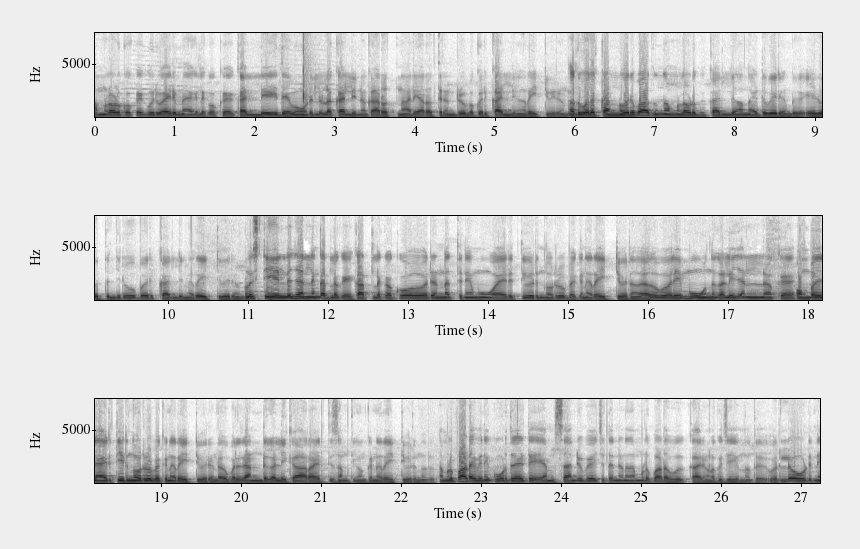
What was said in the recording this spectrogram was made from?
നമ്മളവിടക്കൊക്കെ ഗുരുവായൂർ മേഖലക്കൊക്കെ കല്ല് ഇതേ മോഡലുള്ള കല്ലിനൊക്കെ അറുപത്തിനാല് അറുപത്തിരണ്ട് രൂപക്ക് ഒരു കല്ലിന് റേറ്റ് വരുന്നുണ്ട്. അതുപോലെ കണ്ണൂർ ഭാഗത്ത് നമ്മളവിടെ കല്ല് നന്നായിട്ട് വരുന്നുണ്ട്. എഴുപത്തഞ്ച് രൂപ ഒരു കല്ലിന് റേറ്റ് വരുന്നുണ്ട്. നമ്മൾ സ്റ്റീലിന്റെ ജനലും കട്ടിലൊക്കെ കട്ടിലൊക്കെ ഒരെണ്ണത്തിന് മൂവായിരത്തി ഒരുന്നൂറ് രൂപയ്ക്കാണ് റേറ്റ് വരുന്നത്. അതുപോലെ ഈ മൂന്ന് കളി ജനലിനൊക്കെ ഒമ്പതിനായിരത്തി ഇരുന്നൂറ് രൂപയ്ക്കാണ് റേറ്റ് വരുന്നത്. അതുപോലെ രണ്ട് കളിക്ക് ആറായിരത്തി സംതിങ് ഒക്കെയാണ് റേറ്റ് വരുന്നത്. നമ്മൾ പടവിന് കൂടുതലായിട്ട് എംസാൻഡ് ഉപയോഗിച്ചിട്ട് തന്നെയാണ് നമ്മൾ പടവ് കാര്യങ്ങളൊക്കെ ചെയ്യുന്നത്. ഒരു ലോഡിന്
